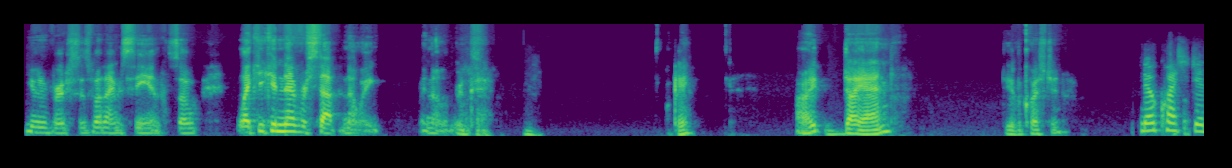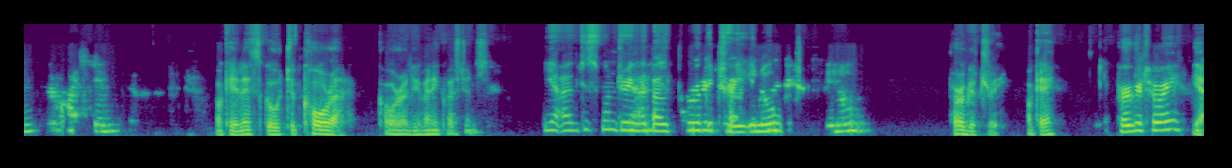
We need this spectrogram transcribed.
universe is what i'm seeing so like you can never stop knowing in other words Okay. Hmm. Okay. All right, Diane, do you have a question? No question. No question. Okay, let's go to Cora. Cora, do you have any questions? Yeah, I was just wondering about purgatory, you know, you know, Purgatory. Okay. purgatory Yeah.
